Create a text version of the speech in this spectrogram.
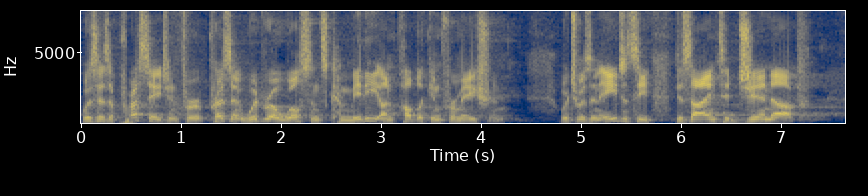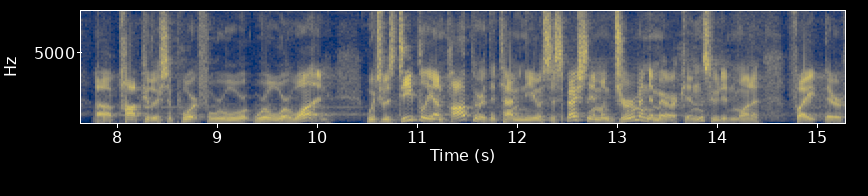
was as a press agent for President Woodrow Wilson's Committee on Public Information, which was an agency designed to gin up uh, popular support for World War I, which was deeply unpopular at the time in the US, especially among German Americans who didn't want to fight their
